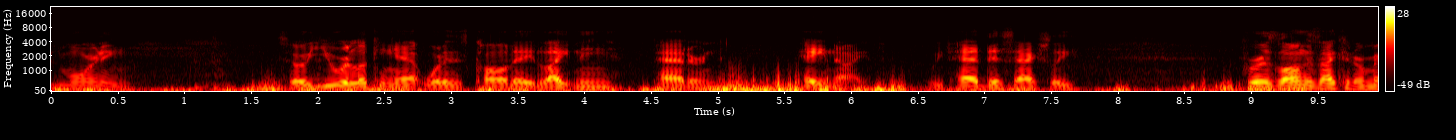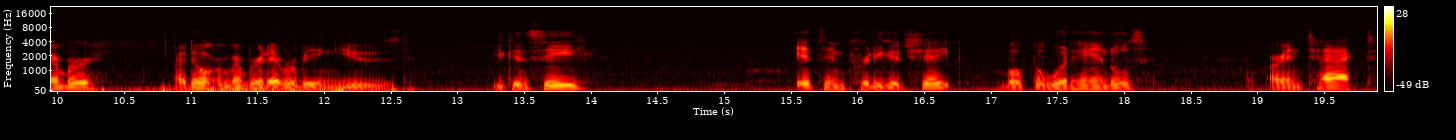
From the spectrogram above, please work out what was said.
Good morning. So you were looking at what is called a lightning pattern hay knife. We've had this actually for as long as I can remember. I don't remember it ever being used. You can see it's in pretty good shape. Both the wood handles are intact.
